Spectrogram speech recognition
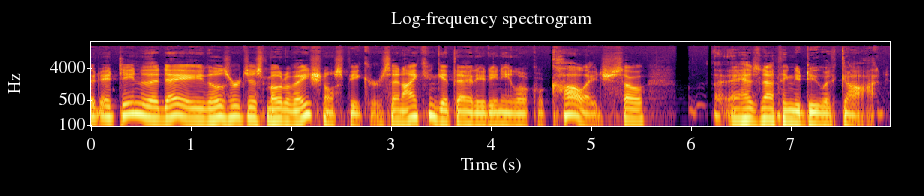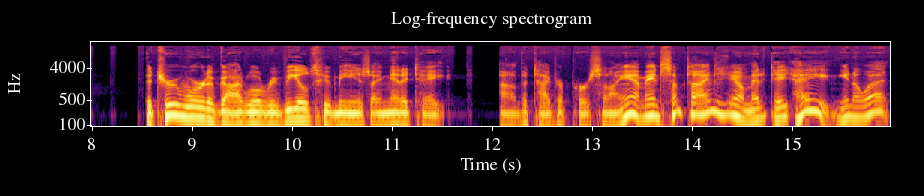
but at the end of the day, those are just motivational speakers, and I can get that at any local college. So uh, it has nothing to do with God. The true Word of God will reveal to me as I meditate uh, the type of person I am. And sometimes, you know, meditate, hey, you know what?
